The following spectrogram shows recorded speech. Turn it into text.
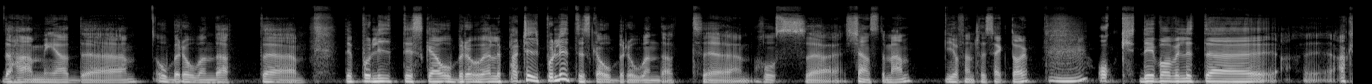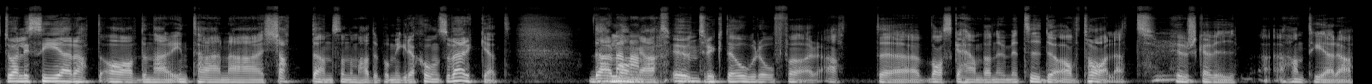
det här med eh, oberoendet det politiska obero, eller partipolitiska oberoendet eh, hos eh, tjänstemän i offentlig sektor. Och det var väl lite eh, aktualiserat av den här interna chatten som de hade på Migrationsverket. Där Bland många annat. Mm. uttryckte oro för att eh, vad ska hända nu med Tidöavtalet? Mm. Hur ska vi eh, hantera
